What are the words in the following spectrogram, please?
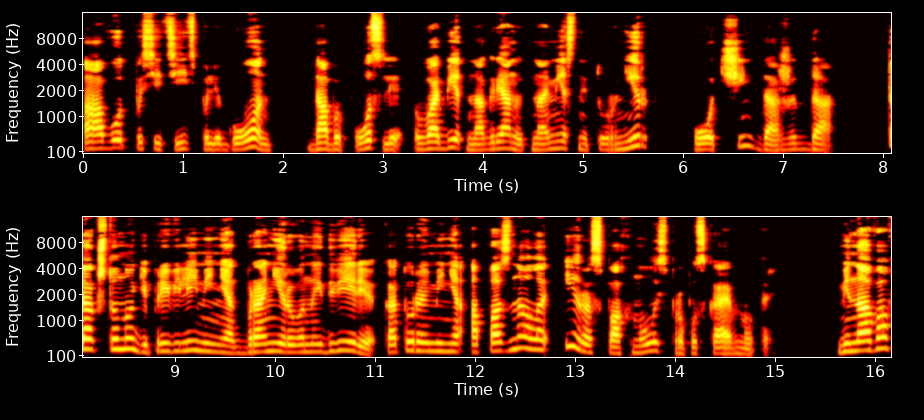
А вот посетить полигон, дабы после в обед нагрянуть на местный турнир, очень даже да. Так что ноги привели меня к бронированной двери, которая меня опознала и распахнулась, пропуская внутрь. Миновав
